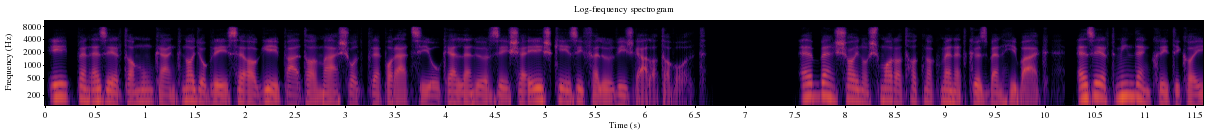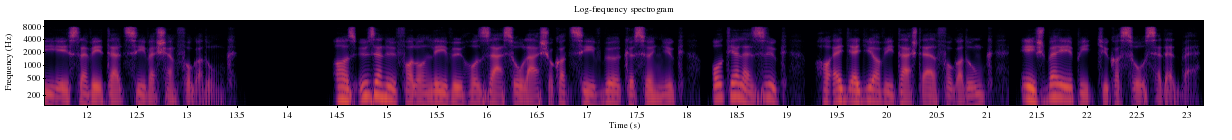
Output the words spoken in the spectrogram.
Éppen ezért a munkánk nagyobb része a gép által másolt preparációk ellenőrzése és kézi felülvizsgálata volt. Ebben sajnos maradhatnak menet közben hibák, ezért minden kritikai észrevételt szívesen fogadunk. Az üzenőfalon lévő hozzászólásokat szívből köszönjük, ott jelezzük, ha egy-egy javítást elfogadunk, és beépítjük a szószedetbe.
